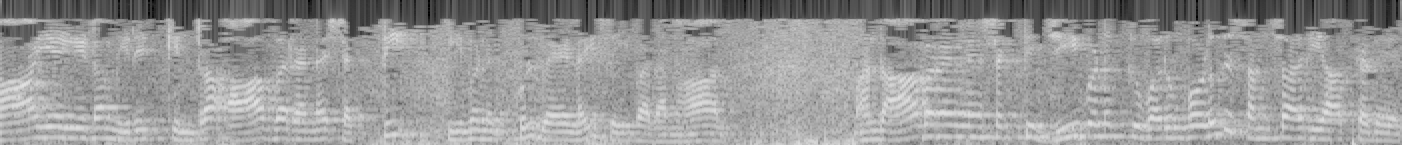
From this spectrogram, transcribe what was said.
மாயையிடம் இருக்கின்ற ஆவரண சக்தி இவனுக்குள் வேலை செய்வதனால். அந்த ஆவரண சக்தி ஜீவனுக்கு வரும் பொழுது சம்சாரி ஆக்குது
